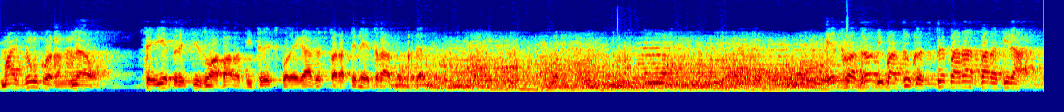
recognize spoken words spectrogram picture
Mais um, coronel. Não. Seria preciso uma bala de 3 polegadas para penetrar no crânio. Bazucas, preparar para atirar.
